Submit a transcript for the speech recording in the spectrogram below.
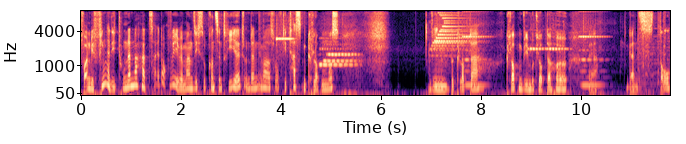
Vor allem die Finger, die tun dann nach einer Zeit auch weh, wenn man sich so konzentriert und dann immer so auf die Tasten kloppen muss. Wie ein Bekloppter. Kloppen wie ein Bekloppter. ja, ganz toll.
